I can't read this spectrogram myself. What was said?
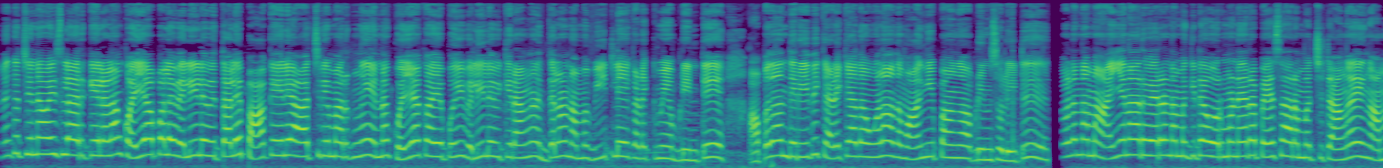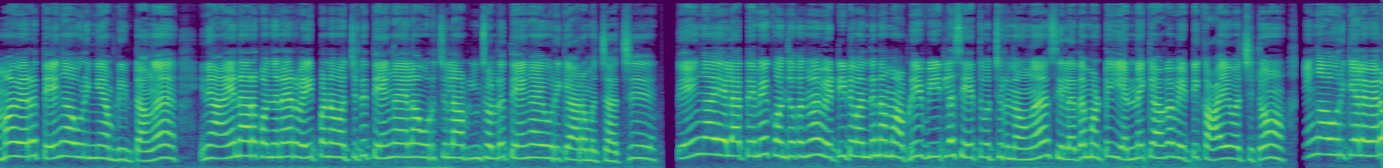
எனக்கு சின்ன வயசில் இருக்கையிலலாம் கொய்யாப்பழம் வெளியில் விற்றாலே பார்க்கையிலே ஆச்சரியமாக இருக்குங்க. என்ன கொய்யாக்காயை போய் வெளியில் விற்கிறாங்க இதெல்லாம் நம்ம வீட்டிலேயே கிடைக்குமே அப்படின்ட்டு. அப்போ தான் தெரியுது கிடைக்காதவங்களாம் அதை வாங்கிப்பாங்க அப்படின்னு சொல்லிட்டு. இதோட நம்ம ஐயனார் வேற நம்மக்கிட்ட ஒரு மணி நேரம் பேச ஆரம்பிச்சிட்டாங்க. எங்கள் அம்மா வேற தேங்காய் உரிங்க அப்படின்ட்டாங்க. இனி ஐயனாரை கொஞ்ச நேரம் வெயிட் பண்ண வச்சுட்டு தேங்காயெல்லாம் உரிச்சிடலாம் அப்படின்னு சொல்லிட்டு தேங்காயை உரிக்க ஆரம்பிச்சாச்சு. தேங்காய் எல்லாத்தையுமே கொஞ்சம் கொஞ்சமாக வெட்டிட்டு வந்து நம்ம அப்படியே வீட்டில் சேர்த்து வச்சுருந்தோங்க. சிலதை மட்டும் எண்ணெய்க்காக வெட்டி காய வச்சுட்டோம். தேங்காய் உரிக்கையில வேற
